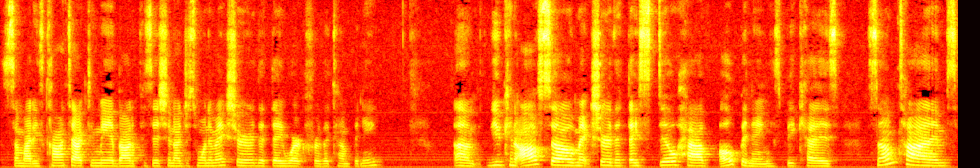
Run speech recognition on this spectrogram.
somebody's contacting me about a position. I just want to make sure that they work for the company. Um, you can also make sure that they still have openings because sometimes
